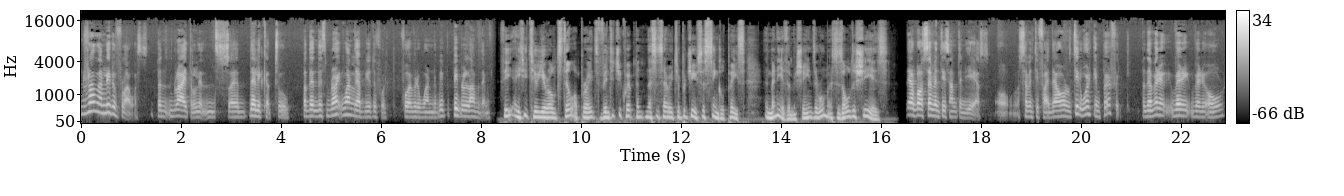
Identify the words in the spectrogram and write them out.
Rather little flowers, but bright, and uh, delicate too. But then this bright one, they're beautiful for everyone. People love them. The 82 year old still operates vintage equipment necessary to produce a single piece, and many of the machines are almost as old as she is. They're about 70 something years, or 75. They're all still working perfect, but they're very, very, very old.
